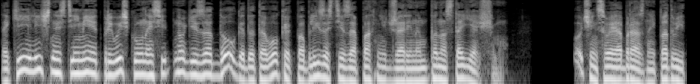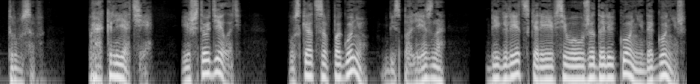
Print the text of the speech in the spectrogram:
Такие личности имеют привычку уносить ноги задолго до того, как поблизости запахнет жареным по-настоящему. Очень своеобразный подвид трусов. Проклятие! И что делать? Пускаться в погоню? Бесполезно. Беглец, скорее всего, уже далеко не догонишь.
